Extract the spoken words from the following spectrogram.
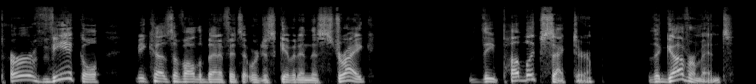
per vehicle because of all the benefits that were just given in this strike. The public sector, the government,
